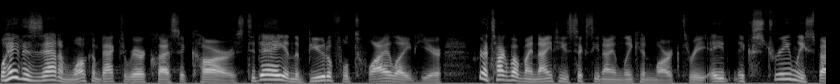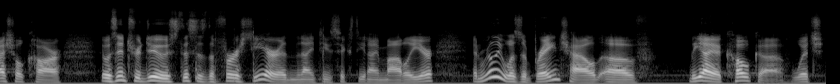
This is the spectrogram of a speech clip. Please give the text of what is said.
Well, hey, this is Adam. Welcome back to Rare Classic Cars. Today, in the beautiful twilight here, we're going to talk about my 1969 Lincoln Mark III, an extremely special car that was introduced. This is the first year in the 1969 model year, and really was a brainchild of Lee Iacocca, which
